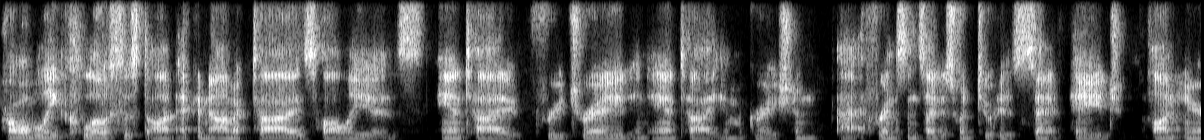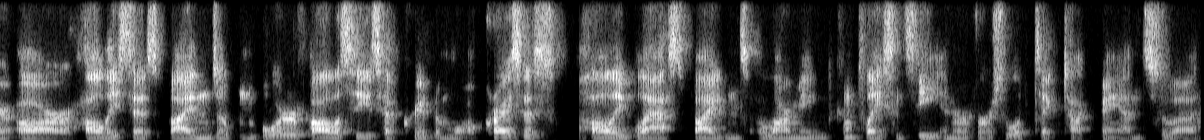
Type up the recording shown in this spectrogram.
probably closest on economic ties. Hawley is anti free trade and anti immigration. Uh, for instance, I just went to his Senate page. On here are Hawley says Biden's open border policies have created a moral crisis. Hawley blasts Biden's alarming complacency and reversal of TikTok bans. So, uh,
